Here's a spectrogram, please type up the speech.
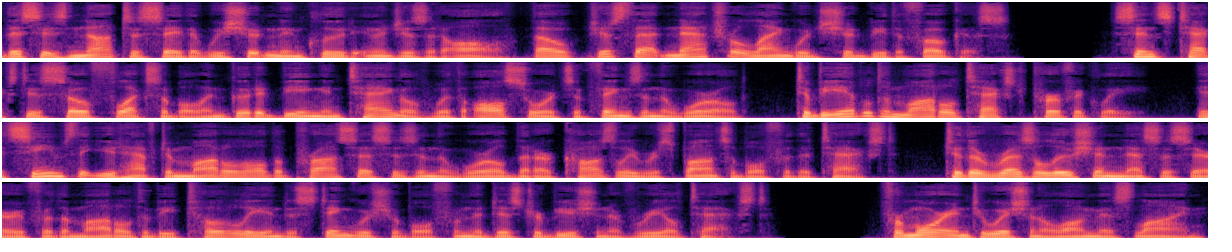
This is not to say that we shouldn't include images at all, though, just that natural language should be the focus. Since text is so flexible and good at being entangled with all sorts of things in the world, to be able to model text perfectly, it seems that you'd have to model all the processes in the world that are causally responsible for the text, to the resolution necessary for the model to be totally indistinguishable from the distribution of real text. For more intuition along this line,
